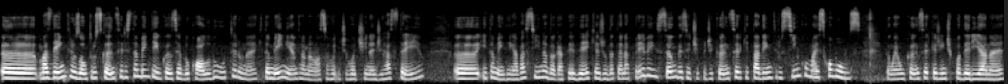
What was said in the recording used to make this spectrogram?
Uh, mas dentre os outros cânceres também tem o câncer do colo do útero, né, que também entra na nossa rotina de rastreio. Uh, e também tem a vacina do HPV, que ajuda até na prevenção desse tipo de câncer, que está dentre os cinco mais comuns. Então, é um câncer que a gente poderia né,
